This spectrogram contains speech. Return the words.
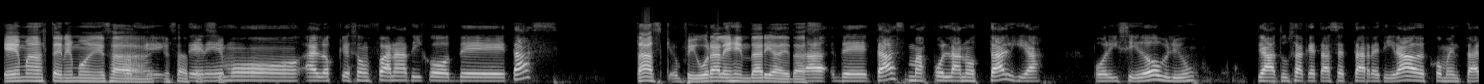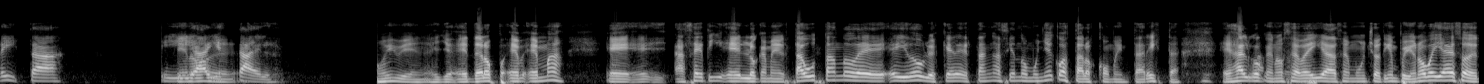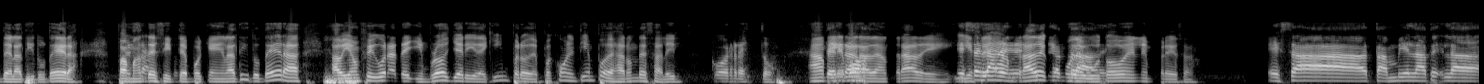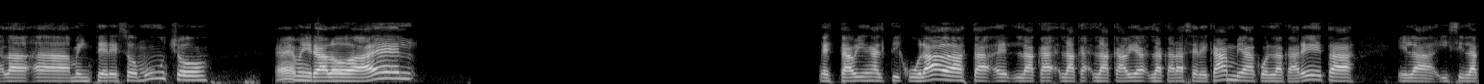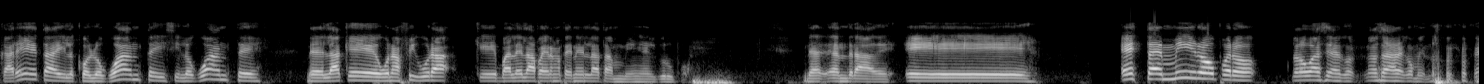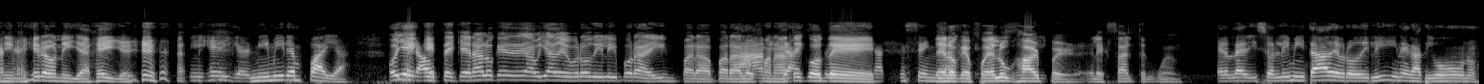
¿Qué más tenemos en esa, Tenemos a los que son fanáticos de Taz. Taz, figura legendaria de Taz. Ah, de Taz, más por la nostalgia, por ICW. Ya tú sabes que Taz está retirado, es comentarista. Y ahí eh, está él. Muy bien. Es, de los, es más, eh, eh, hace eh, lo que me está gustando de AEW es que le están haciendo muñecos hasta los comentaristas. Es algo que no se veía hace mucho tiempo. Yo no veía eso desde la titutera, para más decirte, porque en la titutera habían figuras de Jim Roger y de Kim, pero después con el tiempo dejaron de salir. Correcto. Ah, mira, la de Andrade. Y esa es la de Andrade como debutó en la empresa. Esa también la, la, ah, me interesó mucho. Eh, míralo a él. Está bien articulada, hasta eh, la, la, la, la, cara se le cambia con la careta y la y sin la careta y con los guantes y sin los guantes. De verdad que una figura que vale la pena tenerla también en el grupo de Andrade. Eh, esta es Miro, pero no lo voy a hacer algo, no se la recomiendo. Ni Miro ni ya Hager. ni Hager, ni Miren Paya. Oye, este, ¿qué era lo que había de Brody Lee por ahí para, para los ah, fanáticos de, de lo que fue Luke Harper, el Exalted One? En la edición limitada de Brody Lee y negativo 1.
